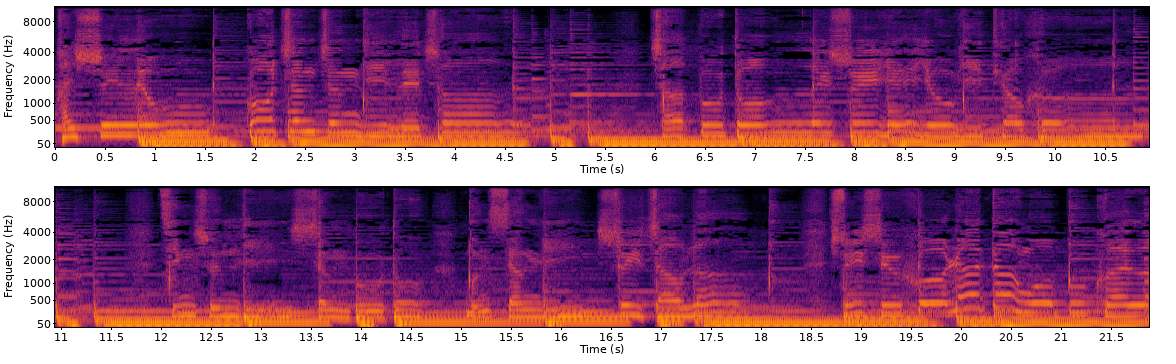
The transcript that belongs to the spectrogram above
汗水流过整整一列车。差不多，泪水也有一条河。青春一生不多，梦想已睡着了。水深火热的我不快乐。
